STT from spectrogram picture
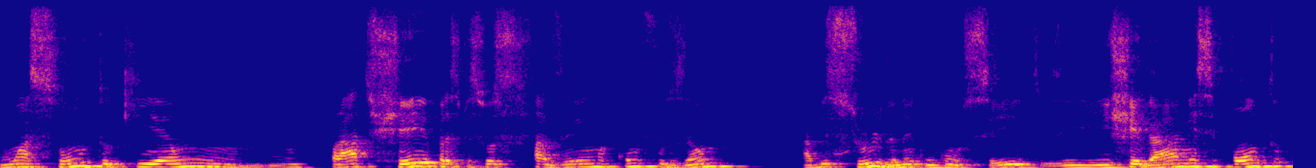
um assunto que é um, um prato cheio para as pessoas fazerem uma confusão absurda, né, com conceitos e, e chegar nesse ponto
